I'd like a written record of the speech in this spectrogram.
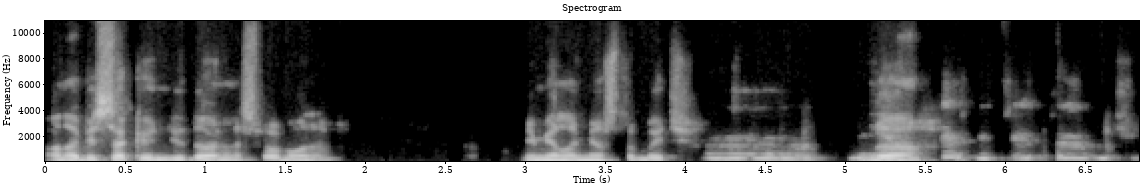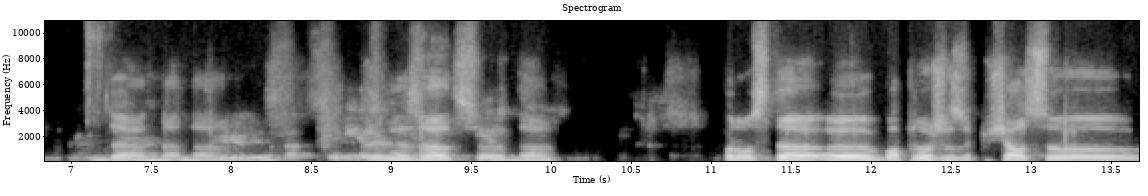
она без всякой индивидуальной свободы имела место быть. Да. Да, да, да. Реализация, да. Просто э, вопрос же заключался, э,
